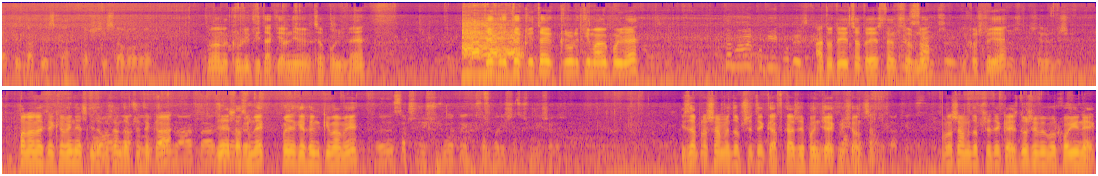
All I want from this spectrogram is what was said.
Takie dla pieska, kości schabowe. Tu mamy króliki takie, ale nie wiem co po ile. Te, te, te króliki mamy po ile? To małe po dysk. A tutaj co to jest ten srebrny? I kosztuje? 70. Pana na takie choineczki zapraszam do przytyka. Tak, tak. Gdzie jest szacunek? Po jakie choinki mamy? Y, 130 zł, 120 coś mniejszego. I zapraszamy do przytyka w każdy poniedziałek miesiąca. Tak. Zapraszamy do przytyka, jest duży wybór choinek.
